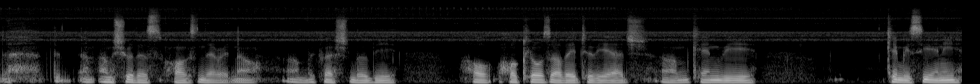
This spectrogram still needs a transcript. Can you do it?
th- I'm sure there's hogs in there right now. Um, the question will be, how how close are they to the edge? Um, can we can we see any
